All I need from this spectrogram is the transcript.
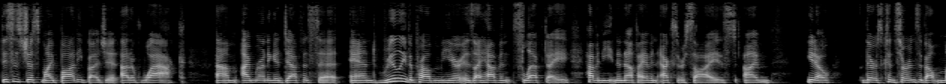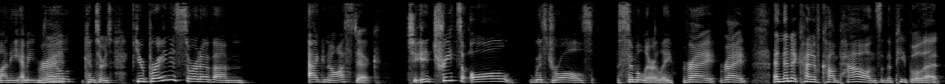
this is just my body budget out of whack. Um, I'm running a deficit. And really, the problem here is I haven't slept. I haven't eaten enough. I haven't exercised. I'm, you know, there's concerns about money. I mean, right. real concerns. Your brain is sort of um, agnostic. To, it treats all withdrawals similarly. Right, right. And then it kind of compounds, and the people that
